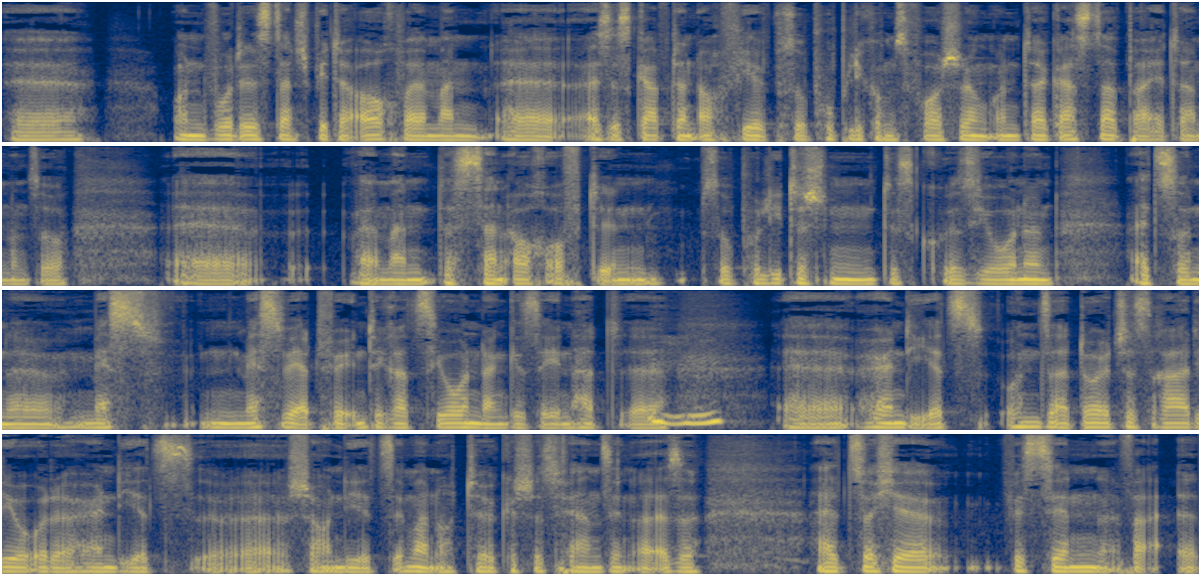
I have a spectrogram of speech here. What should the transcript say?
äh, und wurde es dann später auch, weil man, äh, also es gab dann auch viel so Publikumsforschung unter Gastarbeitern und so, äh, weil man das dann auch oft in so politischen Diskussionen als so eine Mess, ein Messwert für Integration dann gesehen hat. Äh, Mhm. äh, hören die jetzt unser deutsches Radio oder hören die jetzt, äh, schauen die jetzt immer noch türkisches Fernsehen? Also halt solche bisschen äh,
